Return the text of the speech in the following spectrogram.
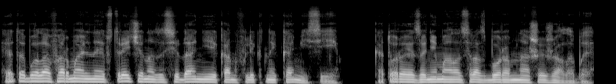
это была формальная встреча на заседании конфликтной комиссии, которая занималась разбором нашей жалобы.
